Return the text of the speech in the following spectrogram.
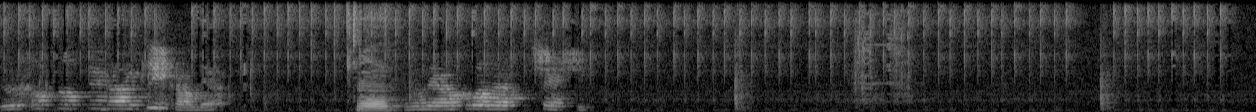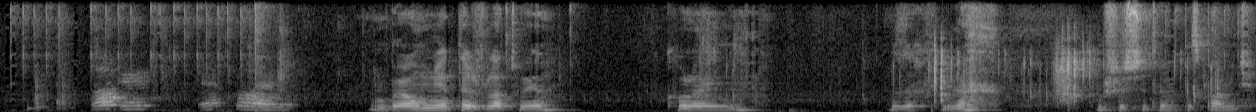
Już ostatnio dalej klikam, nie? No, Będę miał chyba zaraz trzeci. Okej, jest kolejny. Dobra, u mnie też wlatuje. Kolejny. Za chwilę. Muszę jeszcze trochę pospamić.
